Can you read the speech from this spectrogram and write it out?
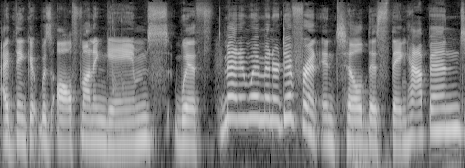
I think it was all fun and games with men and women are different until this thing happened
